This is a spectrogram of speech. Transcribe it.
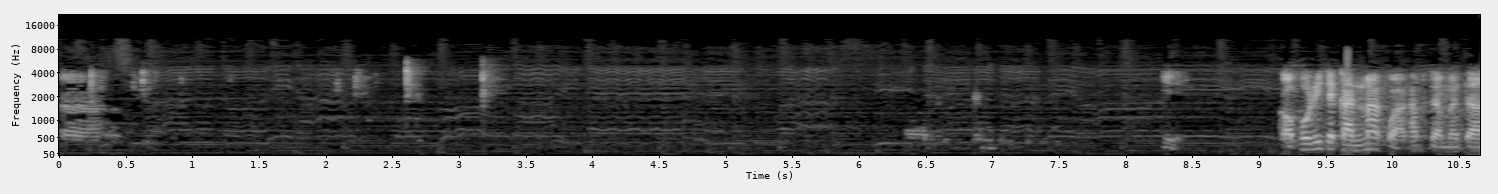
เอ่อพวกนี้จะกันมากกว่าครับ แต่มันจะ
